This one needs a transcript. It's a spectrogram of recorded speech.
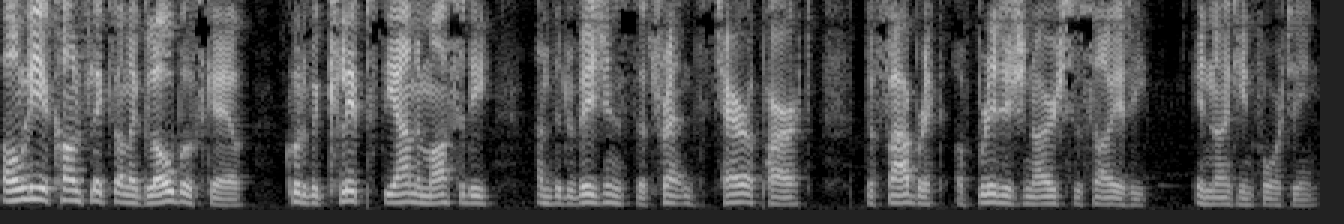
Only a conflict on a global scale could have eclipsed the animosity and the divisions that threatened to tear apart the fabric of British and Irish society in 1914.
